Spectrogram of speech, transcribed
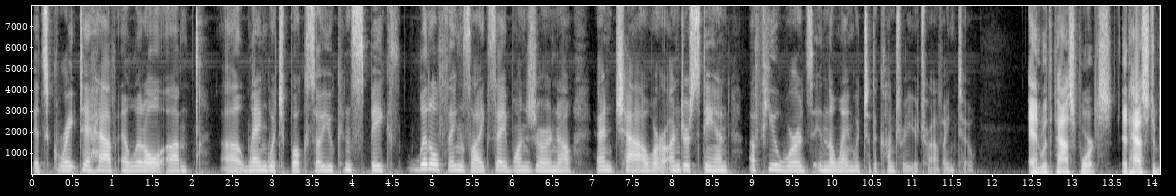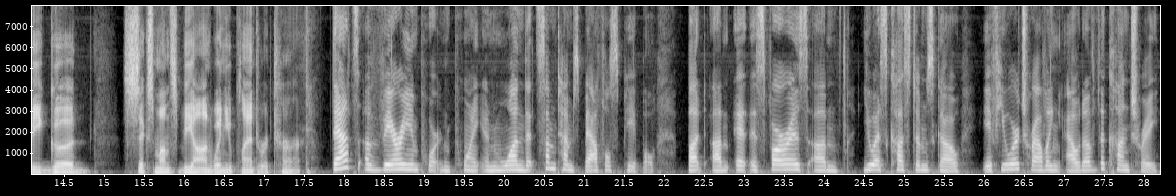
It's great to have a little um, uh, language book so you can speak little things like, say, buongiorno and ciao, or understand a few words in the language of the country you're traveling to. And with passports, it has to be good six months beyond when you plan to return. That's a very important point and one that sometimes baffles people. But um, as far as um, U.S. customs go, if you are traveling out of the country,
